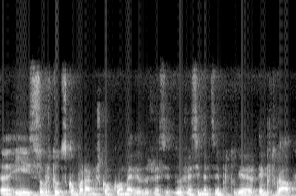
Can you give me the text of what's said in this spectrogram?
uh, e, sobretudo, se compararmos com, com a média dos, vencimentos em, em Portugal,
